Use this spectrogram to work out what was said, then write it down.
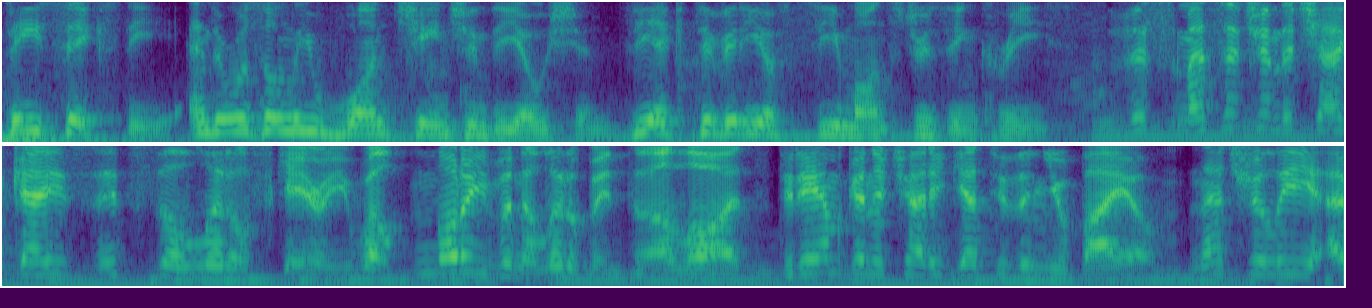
Day 60, and there was only only one change in the ocean. The activity of sea monsters increased. This message in the chat, guys, it's a little scary. Well, not even a little bit, a lot. Today I'm gonna try to get to the new biome. Naturally, I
